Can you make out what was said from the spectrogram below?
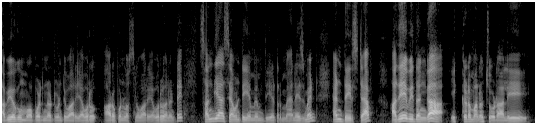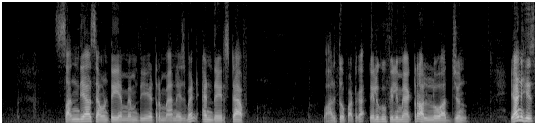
అభియోగం మోపబడినటువంటి వారు ఎవరు ఆరోపణలు వస్తున్న వారు ఎవరు అని అంటే Sandhya seventy MM theatre management and their staff. అదేవిధంగా ఇక్కడ మనం చూడాలి. Sandhya seventy MM theatre management and their staff. వారితో పాటుగా Telugu film actor Allu Arjun and his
